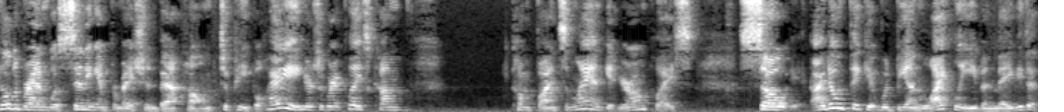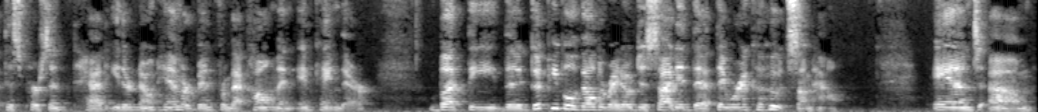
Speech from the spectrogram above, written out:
Hildebrand was sending information back home to people. Hey, here's a great place. Come, come find some land. Get your own place. So I don't think it would be unlikely, even maybe, that this person had either known him or been from back home and, and came there. But the the good people of El Dorado decided that they were in cahoots somehow, and um,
